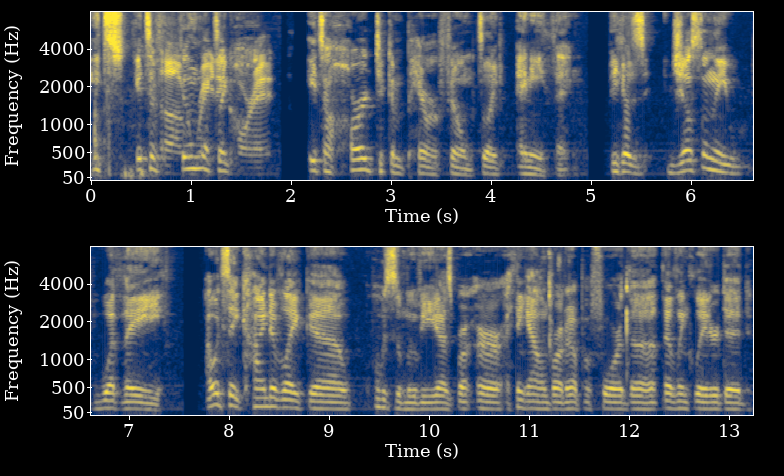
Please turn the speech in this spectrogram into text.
It's it's a uh, film that's like for it. it's a hard to compare a film to like anything because just on the what they I would say kind of like uh what was the movie you guys brought or I think Alan brought it up before the that Linklater did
